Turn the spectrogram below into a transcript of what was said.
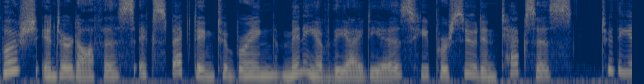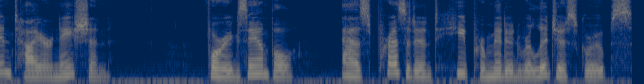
Bush entered office expecting to bring many of the ideas he pursued in Texas to the entire nation. For example, As president, he permitted religious groups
